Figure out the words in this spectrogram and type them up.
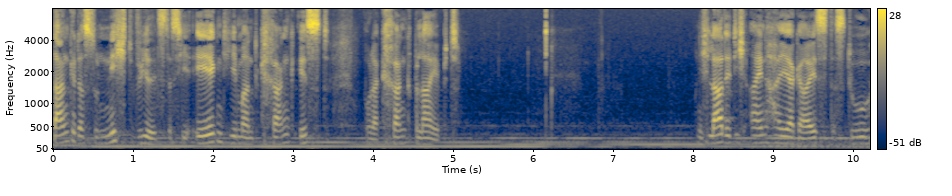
Danke, dass du nicht willst, dass hier irgendjemand krank ist oder krank bleibt. Und ich lade dich ein, Heiliger Geist, dass du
